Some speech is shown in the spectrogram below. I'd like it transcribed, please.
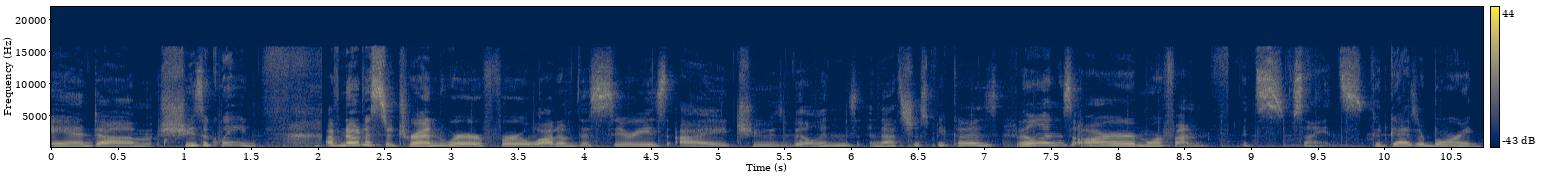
And um, she's a queen. I've noticed a trend where for a lot of this series, I choose villains, and that's just because villains are more fun. It's science. Good guys are boring.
